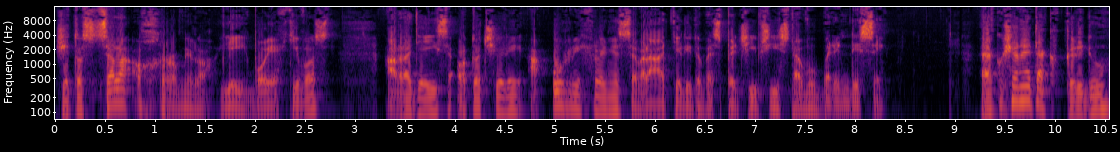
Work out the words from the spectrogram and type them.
že to zcela ochromilo jejich bojechtivost a raději se otočili a urychleně se vrátili do bezpečí přístavu Brindisi. Rakušané tak v klidu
